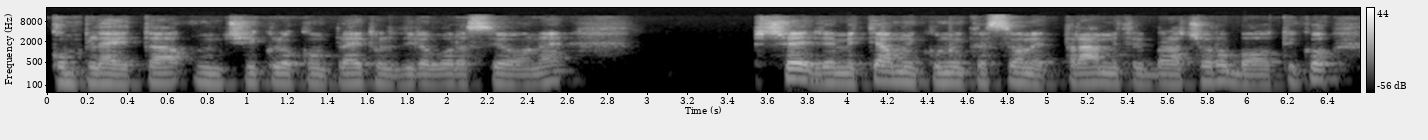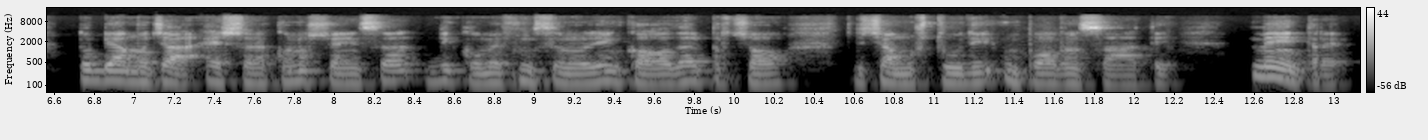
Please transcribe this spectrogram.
completa, un ciclo completo di lavorazione, se le mettiamo in comunicazione tramite il braccio robotico, dobbiamo già essere a conoscenza di come funzionano gli encoder, perciò diciamo studi un po' avanzati. Mentre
